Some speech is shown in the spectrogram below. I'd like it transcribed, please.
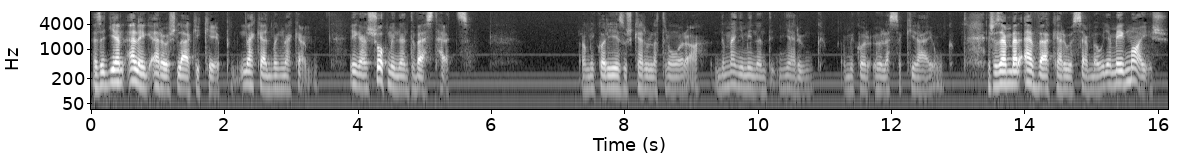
Ez egy ilyen elég erős lelki kép, neked meg nekem. Igen, sok mindent veszthetsz amikor Jézus kerül a trónra, de mennyi mindent nyerünk, amikor ő lesz a királyunk. És az ember ebben kerül szembe, ugye még ma is.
